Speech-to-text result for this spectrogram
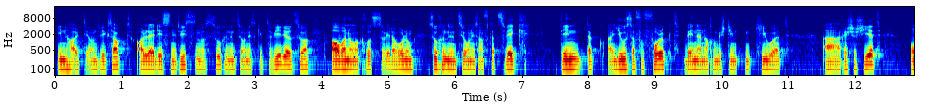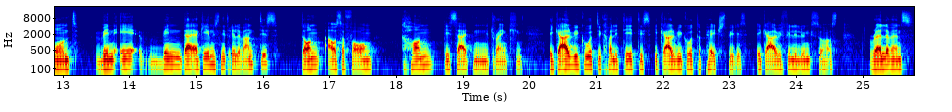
Inhalte. Und wie gesagt, alle, die es nicht wissen, was Suchintention ist, gibt es ein Video dazu. Aber nochmal kurz zur Wiederholung. Suchintention ist einfach der Zweck, den der User verfolgt, wenn er nach einem bestimmten Keyword äh, recherchiert. Und wenn, er, wenn der Ergebnis nicht relevant ist, dann aus Erfahrung kann die Seite nicht ranken. Egal wie gut die Qualität ist, egal wie gut der Page Speed ist, egal wie viele Links du hast. Relevance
